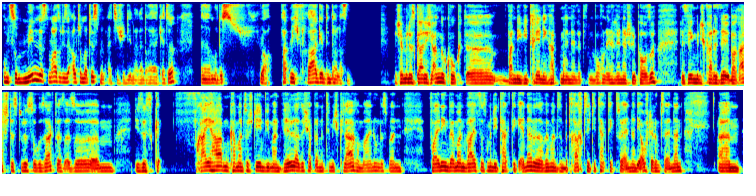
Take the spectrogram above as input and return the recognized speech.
um zumindest mal so diese Automatismen einzustudieren in einer Dreierkette. Ähm, und das, ja, hat mich fragend hinterlassen. Ich habe mir das gar nicht angeguckt, äh, wann die wie Training hatten in den letzten Wochen in der Länderspielpause. Deswegen bin ich gerade sehr überrascht, dass du das so gesagt hast. Also ähm, dieses frei haben kann man so stehen, wie man will. Also ich habe da eine ziemlich klare Meinung, dass man vor allen Dingen, wenn man weiß, dass man die Taktik ändert oder wenn man es in Betracht zieht, die Taktik zu ändern, die Aufstellung zu ändern, ähm,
